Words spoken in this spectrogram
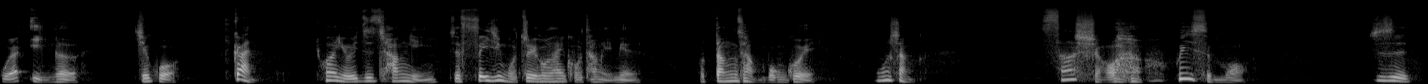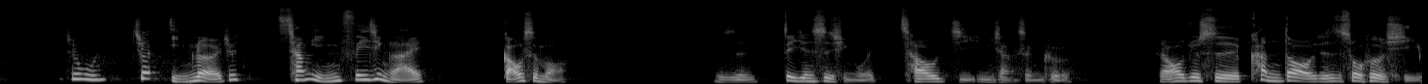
我要赢了，结果干，突然有一只苍蝇就飞进我最后那一口汤里面，我当场崩溃。我想，杀小啊？为什么？就是就我。就赢了，就苍蝇飞进来，搞什么？就是这件事情我超级印象深刻。然后就是看到就是寿贺喜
